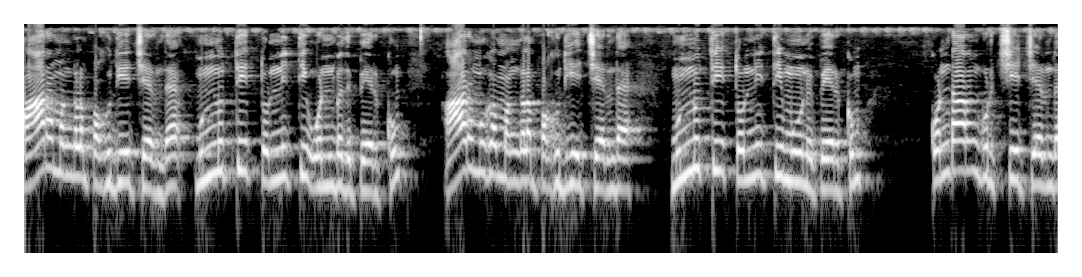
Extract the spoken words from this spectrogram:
மாரமங்கலம் பகுதியைச் சேர்ந்த முன்னூற்றி தொண்ணூற்றி ஒன்பது பேருக்கும் ஆறுமுகமங்கலம் பகுதியைச் சேர்ந்த முன்னூற்றி தொண்ணூற்றி மூணு பேருக்கும் கொண்டாரங்குறிச்சியைச் சேர்ந்த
